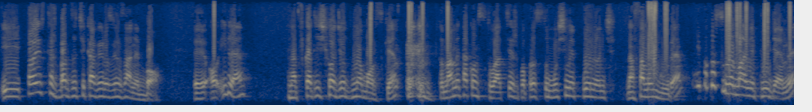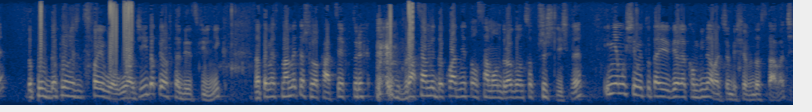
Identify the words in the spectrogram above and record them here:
I to jest też bardzo ciekawie rozwiązane, bo y, o ile na przykład jeśli chodzi o dno morskie, to mamy taką sytuację, że po prostu musimy płynąć na samą górę i po prostu normalnie płyniemy, dopłynąć do swojej łodzi i dopiero wtedy jest filmik. Natomiast mamy też lokacje, w których wracamy dokładnie tą samą drogą, co przyszliśmy i nie musimy tutaj wiele kombinować, żeby się wydostawać.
